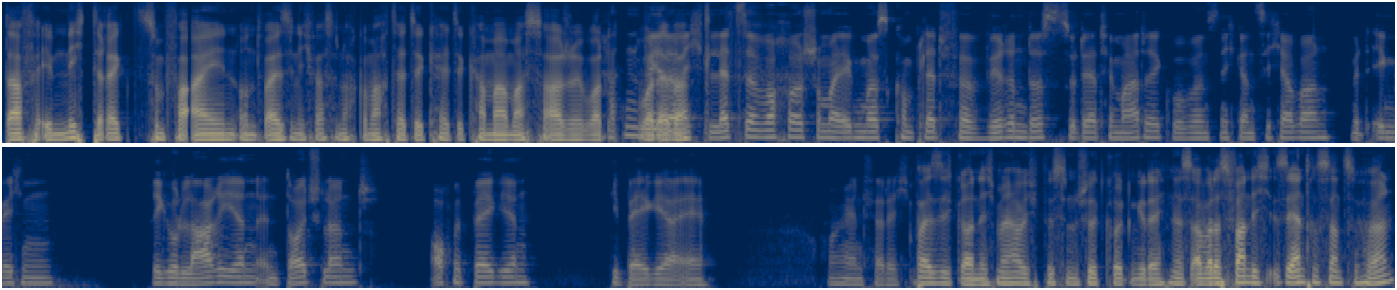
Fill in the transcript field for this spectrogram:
darf er eben nicht direkt zum Verein und weiß ich nicht, was er noch gemacht hätte, Kältekammer, Massage, what, Hatten wir whatever. da nicht letzte Woche schon mal irgendwas komplett Verwirrendes zu der Thematik, wo wir uns nicht ganz sicher waren? Mit irgendwelchen Regularien in Deutschland, auch mit Belgien? Die Belgier, ey. Machen einen fertig. Weiß ich gerade nicht mehr, habe ich ein bisschen Schildkrötengedächtnis. Aber das fand ich sehr interessant zu hören.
